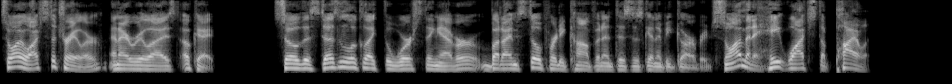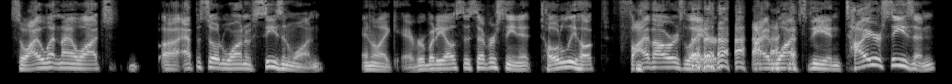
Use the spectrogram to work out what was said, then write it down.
So I watched the trailer and I realized, okay, So this doesn't look like the worst thing ever, but I'm still pretty confident this is going to be garbage. So I'm going to hate watch the pilot. So I went and I watched uh, episode one of season one and like everybody else that's ever seen it, totally hooked. Five hours later, I had watched the entire season.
